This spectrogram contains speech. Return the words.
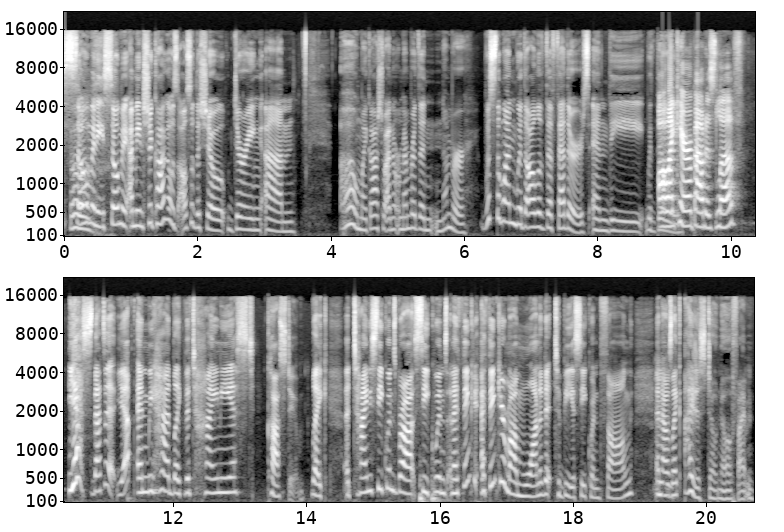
so Ugh. many, so many. I mean, Chicago was also the show during. um Oh my gosh, I don't remember the number. What's the one with all of the feathers and the with All I care about is love. Yes, that's it. Yep. And we had like the tiniest costume, like a tiny sequins bra, sequins, and I think I think your mom wanted it to be a sequin thong, and I was mm. like, I just don't know if I'm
